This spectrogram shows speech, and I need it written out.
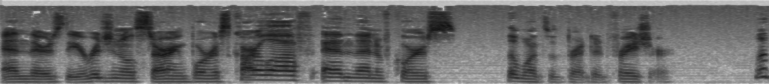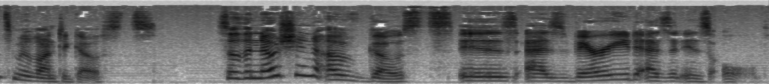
and there's the original starring Boris Karloff, and then, of course, the ones with Brendan Fraser. Let's move on to ghosts. So, the notion of ghosts is as varied as it is old.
